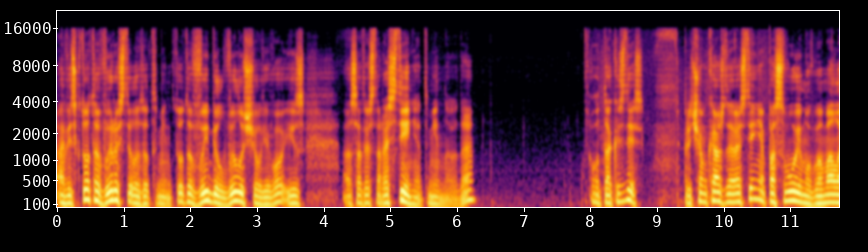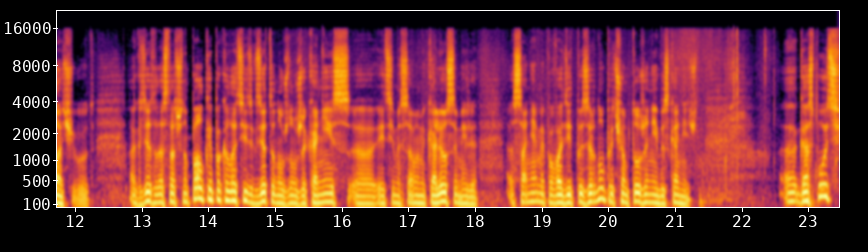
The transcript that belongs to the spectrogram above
А ведь кто-то вырастил этот тмин, кто-то выбил, вылучил его из соответственно, растения тминного, да? Вот так и здесь. Причем каждое растение по-своему вымолачивают. А где-то достаточно палкой поколотить, где-то нужно уже коней с э, этими самыми колесами или санями поводить по зерну, причем тоже не бесконечно. Э, Господь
